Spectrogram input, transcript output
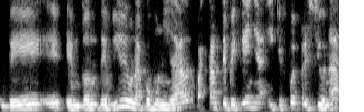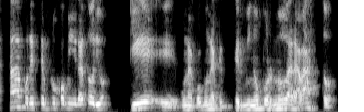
de, eh, en donde vive una comunidad bastante pequeña y que fue presionada por este flujo migratorio, que eh, una comuna que terminó por no dar abasto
